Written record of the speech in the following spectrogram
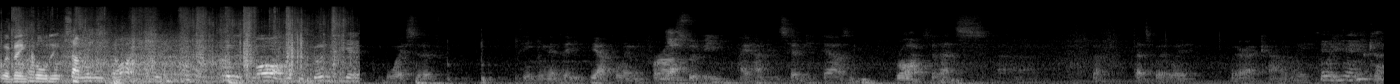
We're being called in, summoned inside. With a smile, which is good. Yeah. We're sort of thinking that the, the upper limit for us Yeah. would be 870,000. Right. So that's uh, that's where we're we're at currently. Okay.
